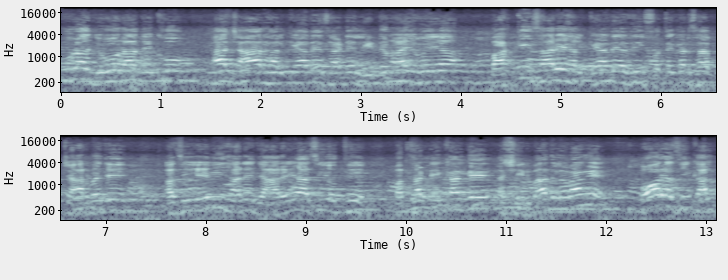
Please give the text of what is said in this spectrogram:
ਪੂਰਾ ਜ਼ੋਰ ਆ ਦੇਖੋ ਆ ਚਾਰ ਹਲਕਿਆਂ ਦੇ ਸਾਡੇ ਲੀਡਰ ਆਏ ਹੋਏ ਆ। ਬਾਕੀ ਸਾਰੇ ਹਲਕਿਆਂ ਦੇ ਅਸੀਂ ਫਤਿਹਗੜ੍ਹ ਸਾਹਿਬ 4 ਵਜੇ ਅਸੀਂ ਇਹ ਵੀ ਸਾਰੇ ਜਾ ਰਹੇ ਆ ਅਸੀਂ ਉੱਥੇ ਮੱਥਾ ਟੇਕਾਂਗੇ ਆਸ਼ੀਰਵਾਦ ਲਵਾਂਗੇ ਔਰ ਅਸੀਂ ਕੱਲ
